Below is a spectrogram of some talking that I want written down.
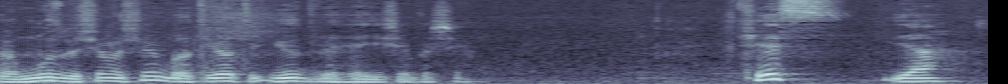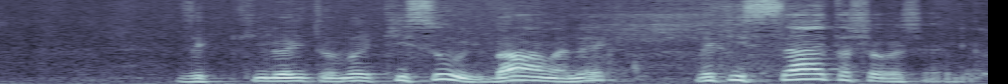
רמוז בשם השם באותיות י' וה' שבשם. כס יה זה כאילו היית אומר כיסוי, בא עמלק וכיסה את השורש העליון.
